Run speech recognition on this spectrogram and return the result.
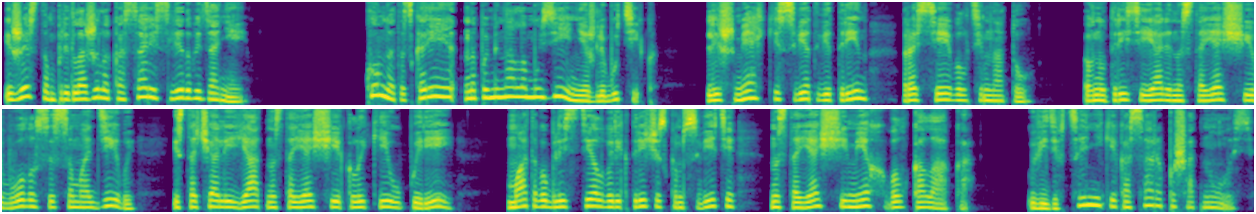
и жестом предложила косаре следовать за ней. Комната скорее напоминала музей, нежели бутик. Лишь мягкий свет витрин рассеивал темноту. Внутри сияли настоящие волосы самодивы, источали яд настоящие клыки упырей, матово блестел в электрическом свете настоящий мех волколака. Увидев ценники, косара пошатнулась.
